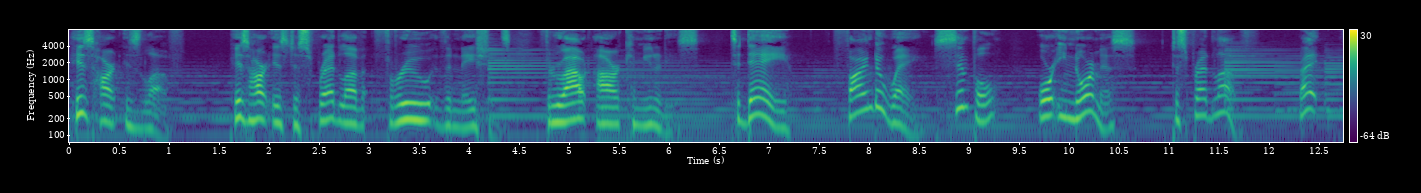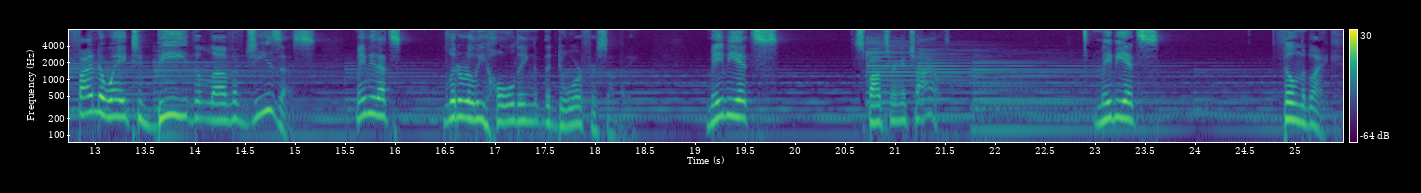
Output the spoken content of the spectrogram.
His heart is love. His heart is to spread love through the nations throughout our communities. Today, find a way, simple or enormous, to spread love, right? Find a way to be the love of Jesus. Maybe that's literally holding the door for somebody. Maybe it's sponsoring a child. Maybe it's fill in the blank.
